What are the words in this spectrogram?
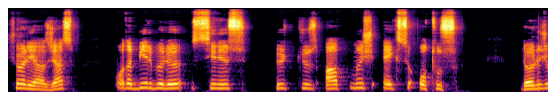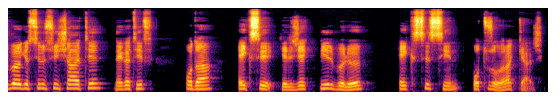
şöyle yazacağız. O da 1 bölü sinüs 360 eksi 30. Dördüncü bölge sinüs işareti negatif. O da eksi gelecek. 1 bölü eksi sin 30 olarak gelecek.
